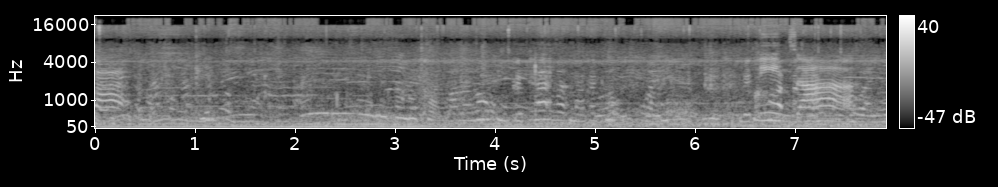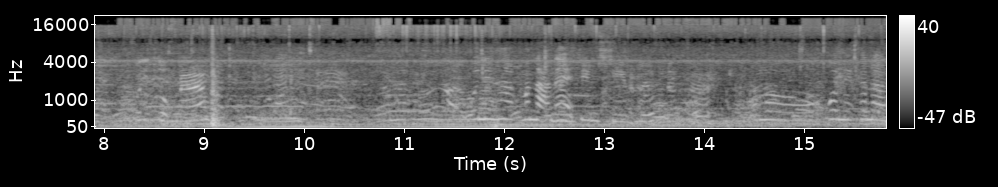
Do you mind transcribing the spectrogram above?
ปลา นี่จ้าอุ้ยตกน้ำอุ้ยนี่ฮะมันหนาแน่จิ้มซีฟู้ดนะคะโอ้คนนี้ขนาด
